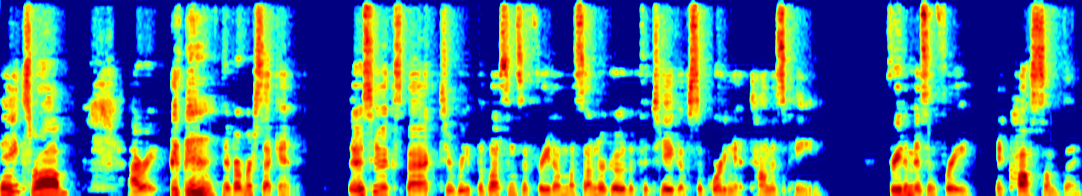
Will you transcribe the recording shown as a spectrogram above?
Thanks, Rob. All right, November 2nd. Those who expect to reap the blessings of freedom must undergo the fatigue of supporting it. Thomas Paine. Freedom isn't free, it costs something.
